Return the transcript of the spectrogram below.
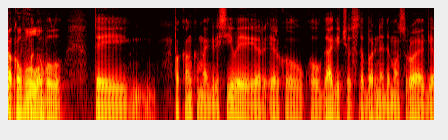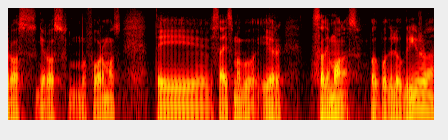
Makovulų. Tai pakankamai agresyviai ir, ir kol, kol Gagičius dabar nedemonstruoja geros, geros formos, tai visai smagu. Ir Salimonas pagaliau grįžo,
